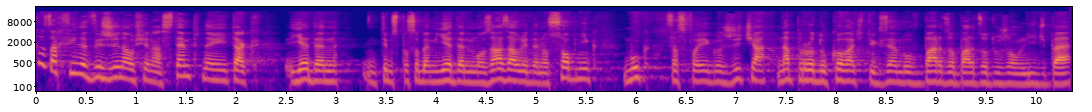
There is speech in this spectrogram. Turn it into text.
to za chwilę wyżynał się następny i tak jeden, tym sposobem jeden mozazaur, jeden osobnik mógł za swojego życia naprodukować tych zębów bardzo, bardzo dużą liczbę.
